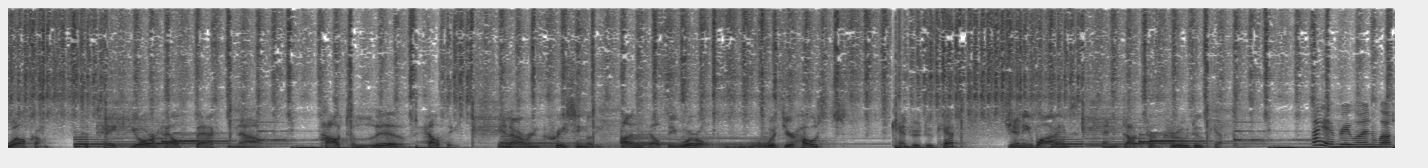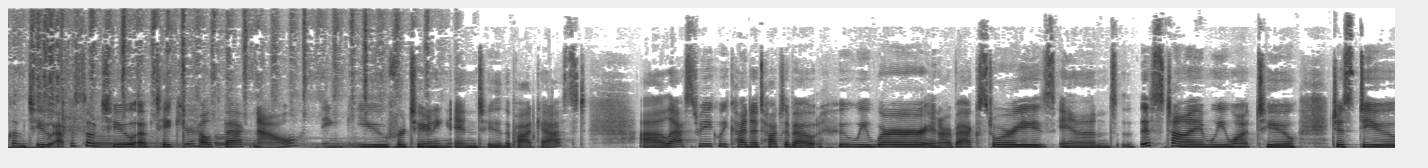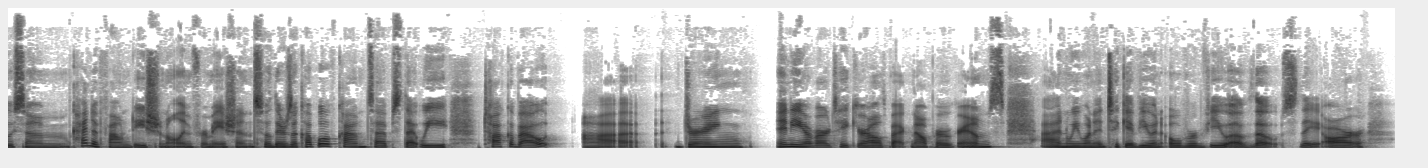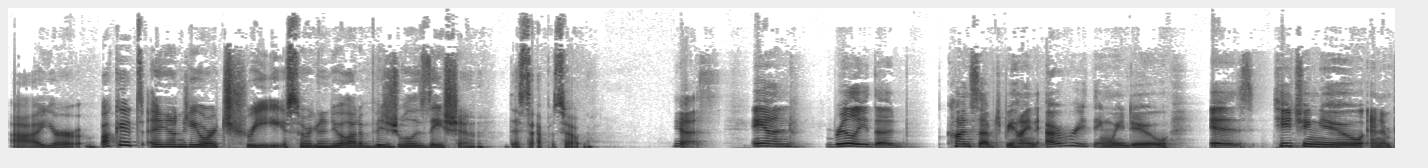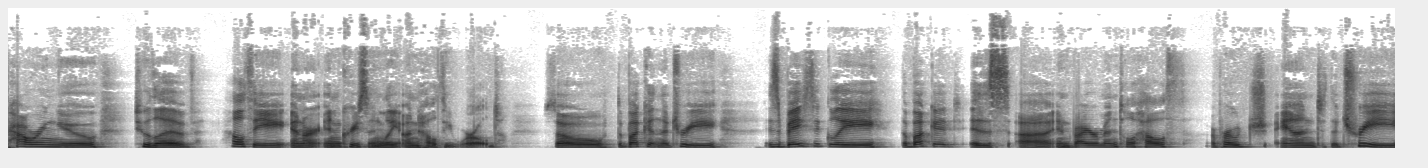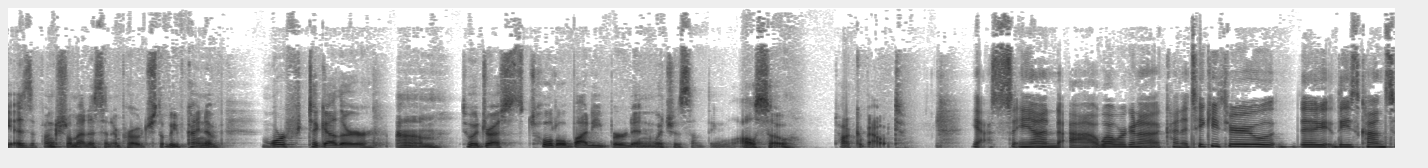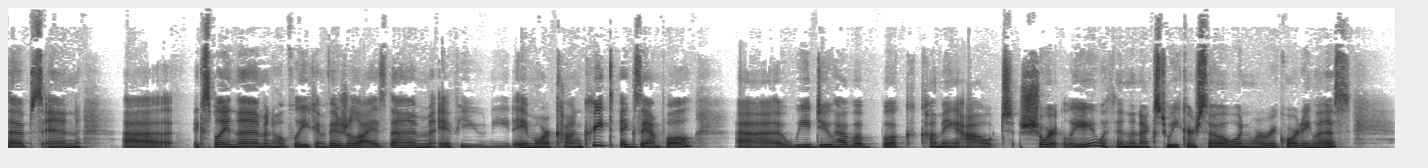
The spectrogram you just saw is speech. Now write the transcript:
Welcome to Take Your Health Back Now How to Live Healthy in Our Increasingly Unhealthy World with your hosts, Kendra Duquette, Jenny Wise, and Dr. Drew Duquette. Hi, everyone. Welcome to episode two of Take Your Health Back Now. Thank you for tuning into the podcast. Uh, last week, we kind of talked about who we were in our backstories, and this time we want to just do some kind of foundational information. So, there's a couple of concepts that we talk about uh, during any of our Take Your Health Back Now programs, and we wanted to give you an overview of those. They are uh, your bucket and your tree. So, we're going to do a lot of visualization this episode. Yes. And really the concept behind everything we do is teaching you and empowering you to live healthy in our increasingly unhealthy world. So the bucket and the tree is basically the bucket is uh, environmental health approach and the tree is a functional medicine approach that we've kind of morphed together um, to address total body burden, which is something we'll also talk about. Yes. And uh, well, we're going to kind of take you through the, these concepts and uh, explain them, and hopefully you can visualize them. If you need a more concrete example, uh, we do have a book coming out shortly within the next week or so when we're recording this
